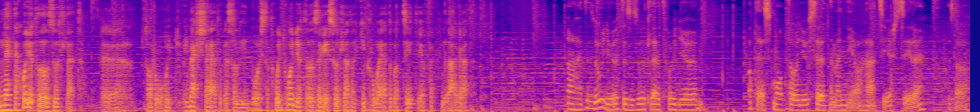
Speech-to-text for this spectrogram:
Nektek hogy jött az, az ötlet, arról, hogy, hogy megcsináljátok ezt a Lead Boys? Tehát hogy, hogy jött az egész ötlet, hogy kipróbáljátok a CTF-ek világát? Na hát ez úgy jött ez az ötlet, hogy a Tess mondta, hogy ő szeretne menni a HCSC-re, ez a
